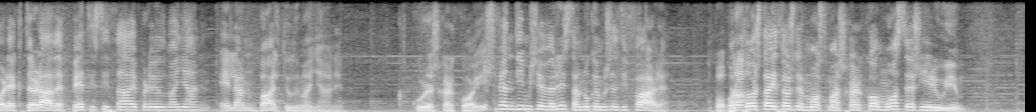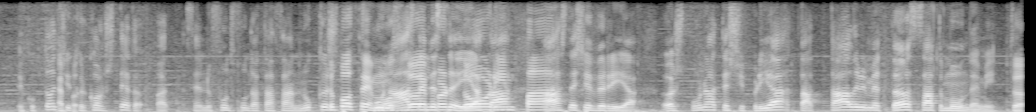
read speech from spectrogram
Ore këtë radhë Peti si thaj për Ylli Manjanin, e lanë baltë Ylli Manjanin. Kur e shkarkoi, ish vendim i qeverisë, nuk e mbështeti fare. Po, po pra. Po thoshte ai thoshte mos ma shkarko mua se është njeriu im. E kupton që po. kërkon shtet, se në fund fund ata thanë nuk është po them, puna as te LSI-ja pa as te qeveria, është puna te Shqipëria ta tallemi me të sa të mundemi. Të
